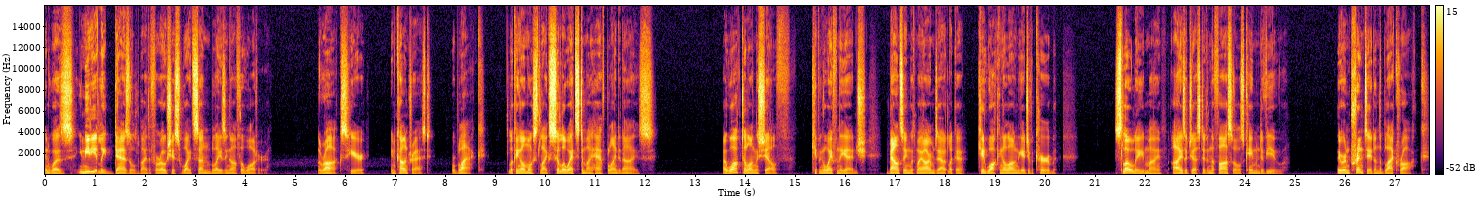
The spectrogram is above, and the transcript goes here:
and was immediately dazzled by the ferocious white sun blazing off the water. The rocks here, in contrast, were black, looking almost like silhouettes to my half blinded eyes. I walked along the shelf, keeping away from the edge, bouncing with my arms out like a kid walking along the edge of a curb. Slowly, my eyes adjusted and the fossils came into view. They were imprinted on the black rock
